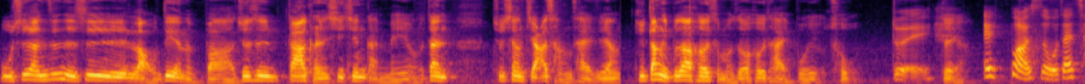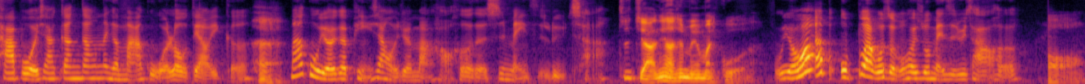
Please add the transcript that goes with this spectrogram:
五十岚真的是老店了吧？就是大家可能新鲜感没有了，但就像家常菜这样，就当你不知道喝什么时候喝它也不会有错。对，对啊，哎，不好意思，我再插播一下，刚刚那个马古我漏掉一个，嗨，马古有一个品相我觉得蛮好喝的，是梅子绿茶。真假你好像没有买过啊？我有啊，啊我不然我怎么会说梅子绿茶好喝？哦，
